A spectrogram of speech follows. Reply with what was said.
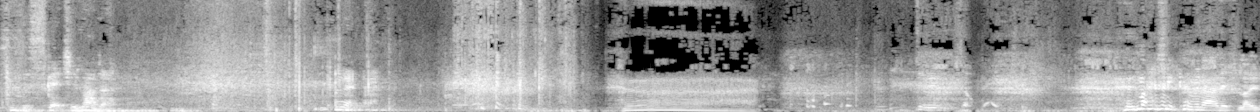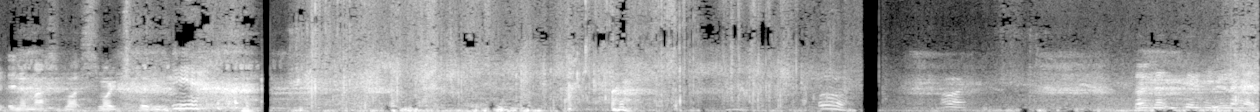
This is a sketchy ladder. Isn't it? Dude, so. Imagine coming out of this load in a massive like smoke plume. Yeah. Let the hit you in the head.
